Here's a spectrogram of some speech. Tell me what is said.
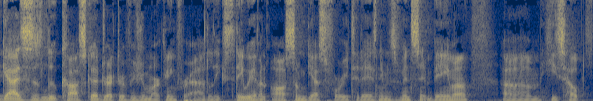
guys, this is Luke Koska, Director of Visual Marketing for AdLeaks. Today we have an awesome guest for you today. His name is Vincent Beima. Um, he's helped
